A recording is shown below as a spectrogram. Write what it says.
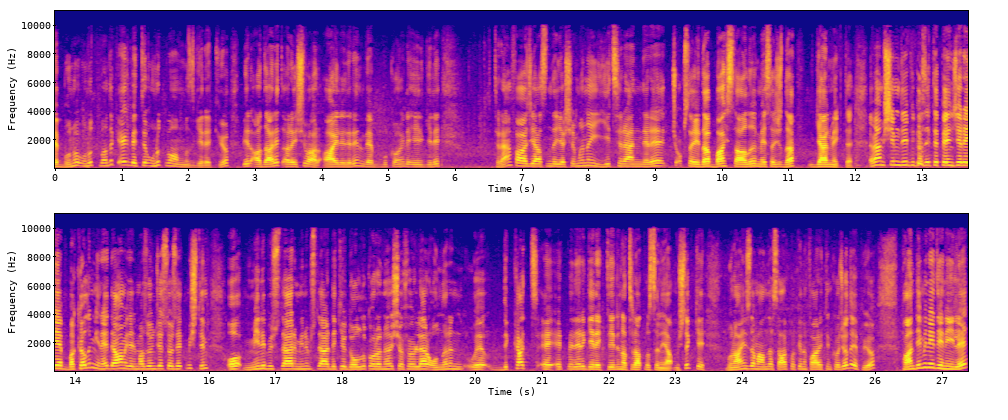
E, bunu unutmadık. Elbette unutmamamız gerekiyor. Bir adalet arayışı var ailelerin ve bu konuyla ilgili tren faciasında yaşamını yitirenlere çok sayıda başsağlığı mesajı da gelmekte. Efendim şimdi bir gazete pencereye bakalım yine devam edelim. Az önce söz etmiştim. O minibüsler, minibüslerdeki doluluk oranı, şoförler onların e, dikkat e, etmeleri gerektiğinin hatırlatmasını yapmıştık ki bunu aynı zamanda Sağlık Bakanı Fahrettin Koca da yapıyor. Pandemi nedeniyle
